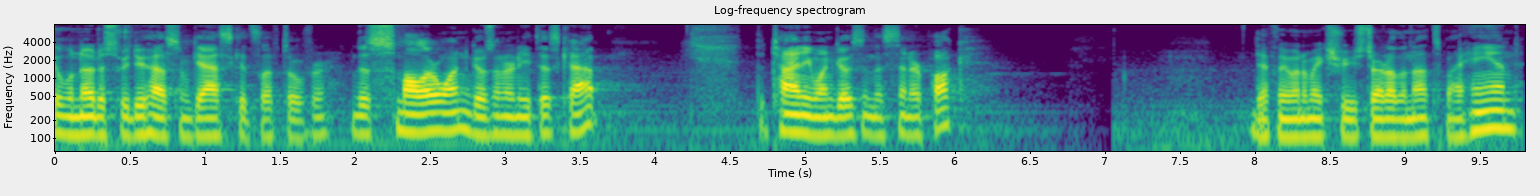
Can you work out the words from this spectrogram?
You will notice we do have some gaskets left over. This smaller one goes underneath this cap. The tiny one goes in the center puck. Definitely want to make sure you start all the nuts by hand.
